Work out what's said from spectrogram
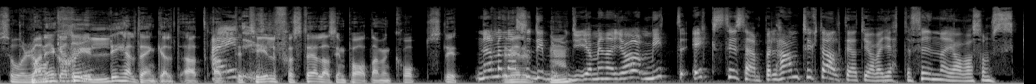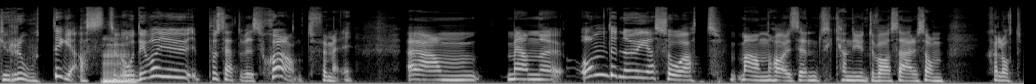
Så Man är skyldig helt enkelt att, Nej, att det- tillfredsställa sin partner med kroppsligt. Nej men alltså, det, Mm. jag menar, jag, mitt ex till exempel, han tyckte alltid att jag var jättefin när jag var som skrotigast. Mm. Och det var ju på sätt och vis skönt för mig. Ehm, men om det nu är så att man har, sen kan det ju inte vara så här som Charlotte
